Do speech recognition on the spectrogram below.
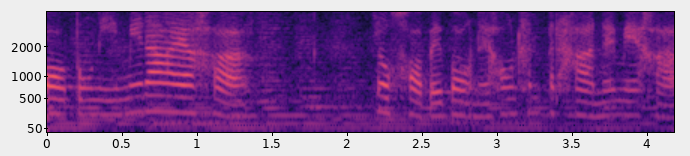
บอกตรงนี้ไม่ได้อะค่ะเดี๋ยวขอไปบอกในห้องท่านประธานได้ไหมคะ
